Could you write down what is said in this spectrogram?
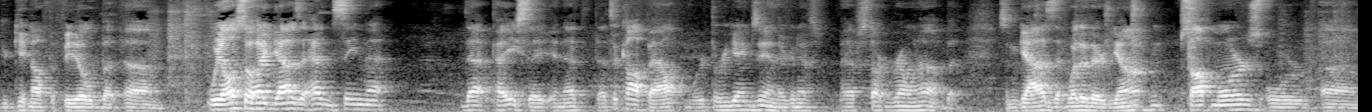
you're getting off the field, but um, we also had guys that hadn't seen that that pace, they, and that that's a cop out. We're three games in; they're gonna have to start growing up. But some guys that whether they're young sophomores or um,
